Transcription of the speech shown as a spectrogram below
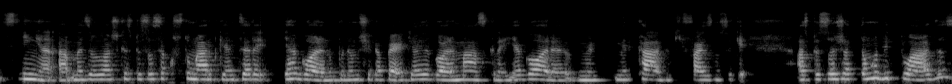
Sim, a, a, mas eu acho que as pessoas se acostumaram, porque antes era, e agora? Não podemos chegar perto, e agora? Máscara, e agora? Mercado que faz não sei o quê. As pessoas já estão habituadas,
